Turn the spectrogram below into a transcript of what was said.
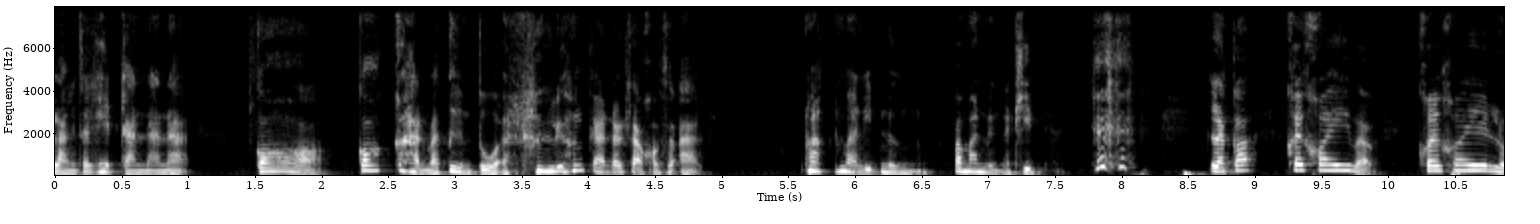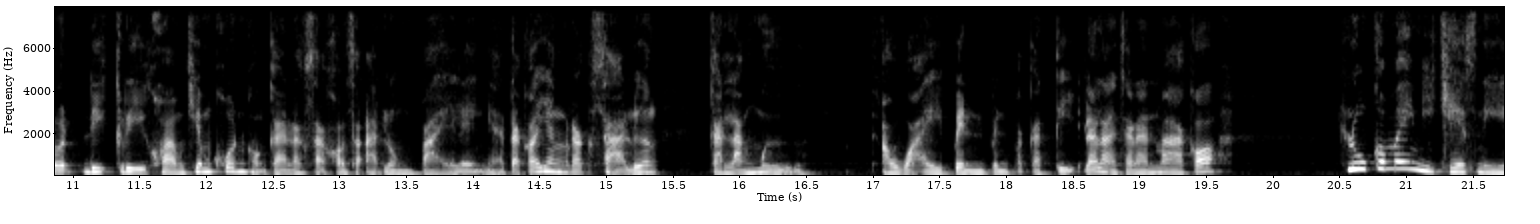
หลังจากเหตุการณ์นั้นอะ ก็ก็หันมาตื่นตัวเรื่องการรักษาความสะอาด มากขึ้นมานิดนึงประมาณหนึ่งอาทิตย์ แล้วก็ค่อยๆแบบ ค่อยๆ ลดดีกรีความเข้มข้นของการรักษาความสะอาดลงไปอะไรเงี้ยแต่ก็ยังรักษาเรื่องการล้างมือเอาไว้เป็นเป็นปกติ แล้วหลังจากนั้นมาก็ ลูกก็ไม่มีเคสนี้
